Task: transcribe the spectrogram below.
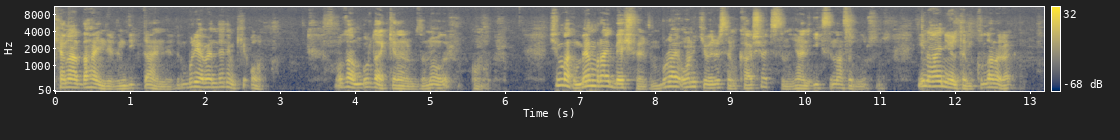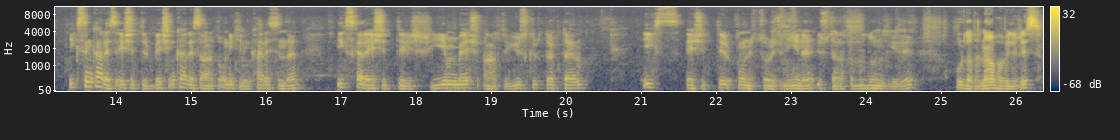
kenar daha indirdim. Dik daha indirdim. Buraya ben dedim ki 10. O zaman buradaki kenarımıza ne olur? 10 olur. Şimdi bakın ben burayı 5 verdim. Burayı 12 verirsem karşı açısını yani x'i nasıl bulursunuz? Yine aynı yöntemi kullanarak x'in karesi eşittir 5'in karesi artı 12'nin karesinden x kare eşittir 25 artı 144'ten x eşittir 13 sonucunu yine üst tarafta bulduğumuz gibi burada da ne yapabiliriz?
